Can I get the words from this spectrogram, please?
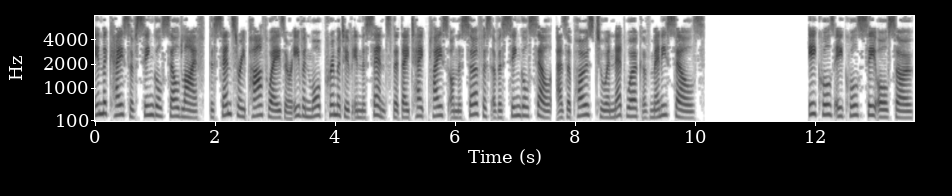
In the case of single-celled life, the sensory pathways are even more primitive in the sense that they take place on the surface of a single cell, as opposed to a network of many cells. See also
